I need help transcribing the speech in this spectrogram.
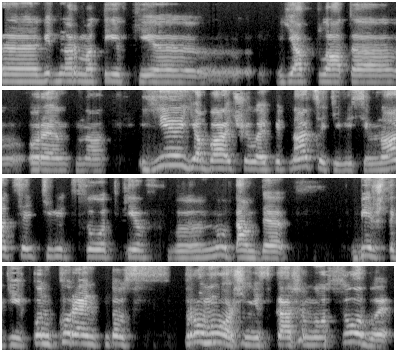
е, від нормативки, е, як плата орендна. Є, я бачила, 15 і 18%, е, ну там, де більш такі конкурентно спроможні, скажімо, особи, е,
